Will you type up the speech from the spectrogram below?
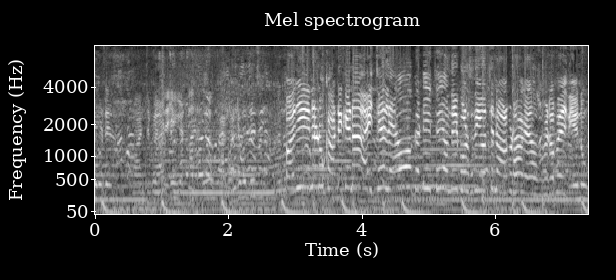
ਪੰਜ ਬੰਦੇ ਸੀ ਪੰਜ ਬੰਦੇ ਸੀ। ਭਾਜੀ ਇਹਨਾਂ ਨੂੰ ਕੱਢ ਕੇ ਨਾ ਇੱਥੇ ਲਿਆਓ ਗੱਡੀ ਇੱਥੇ ਆਉਂਦੀ ਪੁਲਿਸ ਦੀ ਉੱਥੇ ਨਾਲ ਬਿਠਾ ਕੇ ਹਸਪੀਟਲ ਭੇਜ ਦਈਏ ਇਹਨੂੰ।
